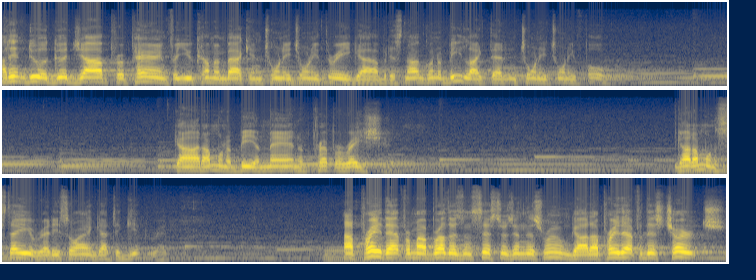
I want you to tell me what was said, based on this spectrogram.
I didn't do a good job preparing for you coming back in 2023, God, but it's not going to be like that in 2024. God, I'm going to be a man of preparation. God, I'm going to stay ready so I ain't got to get ready. I pray that for my brothers and sisters in this room, God. I pray that for this church.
